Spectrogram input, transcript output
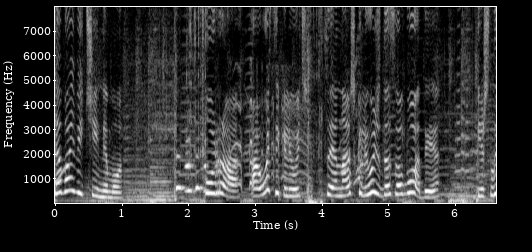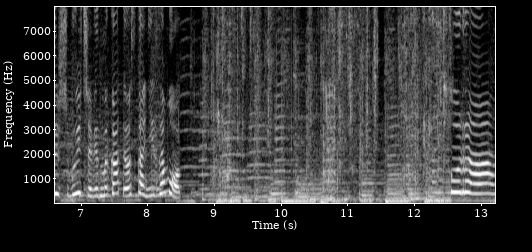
Давай відчинимо. Ура! А ось і ключ. Це наш ключ до свободи. Пішли швидше відмикати останній замок. Ура!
